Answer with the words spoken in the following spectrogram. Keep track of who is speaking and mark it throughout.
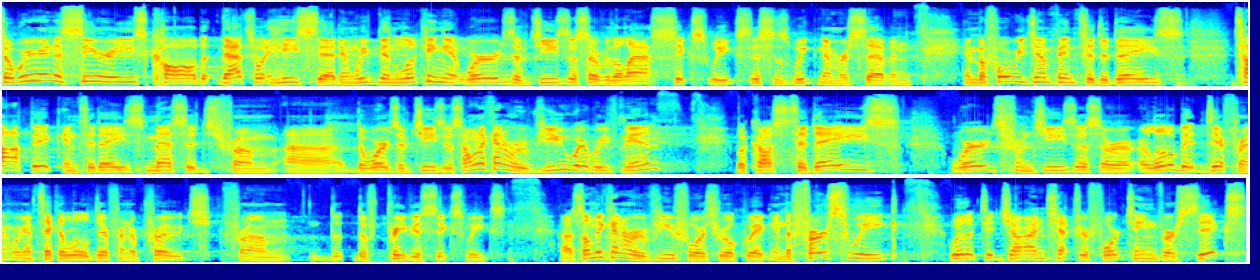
Speaker 1: So, we're in a series called That's What He Said, and we've been looking at words of Jesus over the last six weeks. This is week number seven. And before we jump into today's topic and today's message from uh, the words of Jesus, I want to kind of review where we've been because today's words from Jesus are a little bit different. We're going to take a little different approach from the, the previous six weeks. Uh, so, let me kind of review for us real quick. In the first week, we looked at John chapter 14, verse 6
